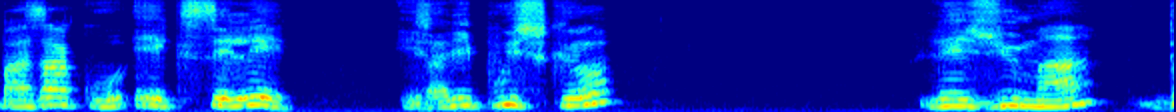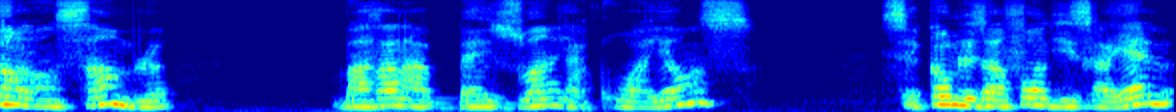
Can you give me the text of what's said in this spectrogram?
baza koexcele ezali puisque les humains dans l'ensemble baza na besoin ya croyance c'est comme les enfants d'Israël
